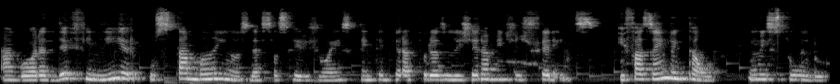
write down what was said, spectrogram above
agora definir os tamanhos dessas regiões que têm temperaturas ligeiramente diferentes. E fazendo então um estudo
